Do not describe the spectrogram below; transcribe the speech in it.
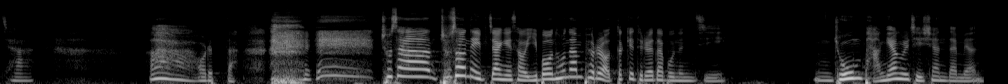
자, 아 어렵다. 초선 초선의 입장에서 이번 호남표를 어떻게 들여다보는지 음, 좋은 방향을 제시한다면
